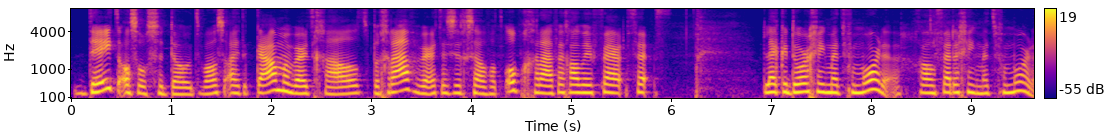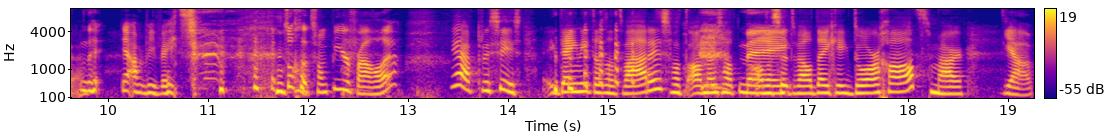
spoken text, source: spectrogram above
deed alsof ze dood was, uit de kamer werd gehaald, begraven werd en zichzelf had opgegraven en gewoon weer ver, ver- lekker doorging met vermoorden. Gewoon verder ging met vermoorden. Nee, ja, wie weet. Toch het vampierverhaal, hè? Ja, precies. Ik denk niet dat dat waar is, want anders had Nee. anders het wel denk ik doorgehad. Maar Ja,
